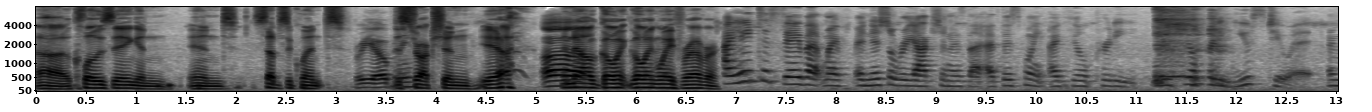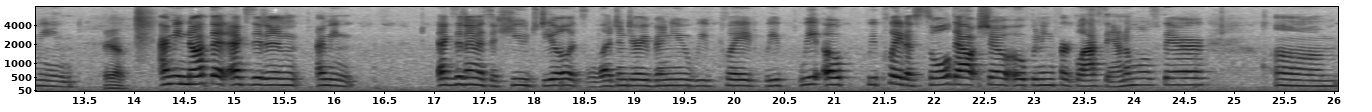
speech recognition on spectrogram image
uh, closing and and subsequent Reopening? destruction? Yeah, Uh, and now going going away forever. I hate to say that my initial reaction is that at this point I feel pretty we feel pretty used to it. I mean, yeah. I mean not that Exit In I mean Exit In is a huge deal. It's a legendary venue. We've played we we op- we played a sold out show opening for Glass Animals there um,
